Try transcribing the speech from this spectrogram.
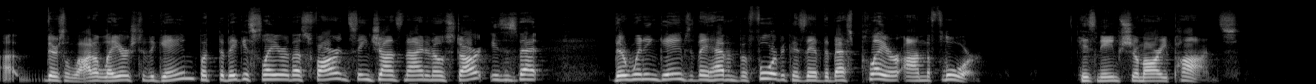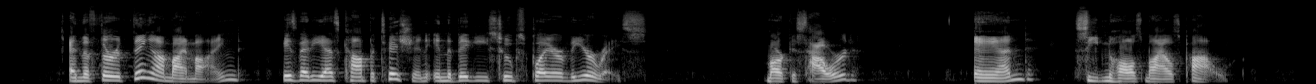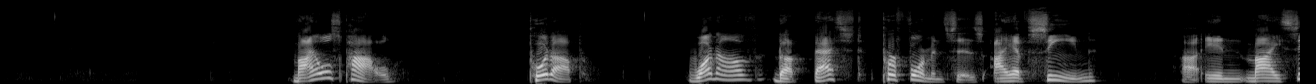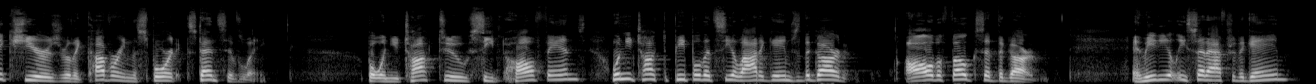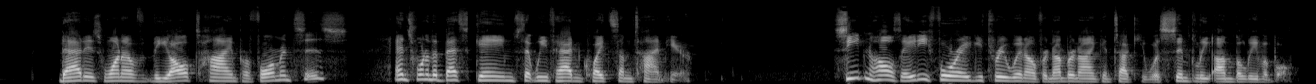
Uh, there's a lot of layers to the game, but the biggest layer thus far in St. John's 9 0 start is, is that they're winning games that they haven't before because they have the best player on the floor. His name's Shamorie Ponds. And the third thing on my mind is that he has competition in the Big East Hoops Player of the Year race. Markus Howard and Seton Hall's Myles Powell. Myles Powell put up one of the best performances I have seen uh, in my six years really covering the sport extensively but when you talk to Seton Hall fans, when you talk to people that see a lot of games at the Garden, all the folks at the Garden, immediately said after the game, that is one of the all time performances, and it's one of the best games that we've had in quite some time here. Seton Hall's 84 83 win over number 9 Kentucky was simply unbelievable.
